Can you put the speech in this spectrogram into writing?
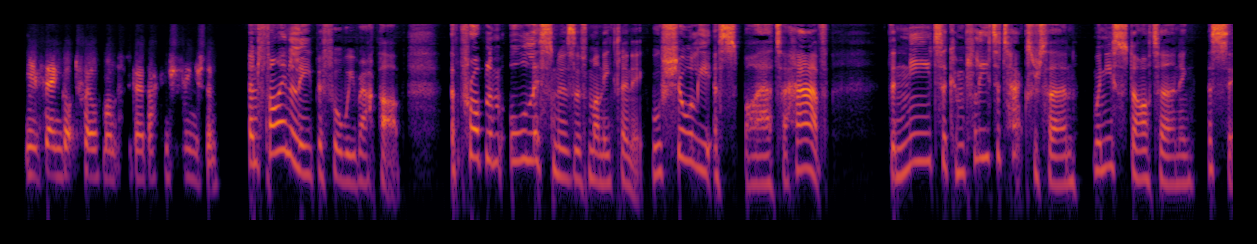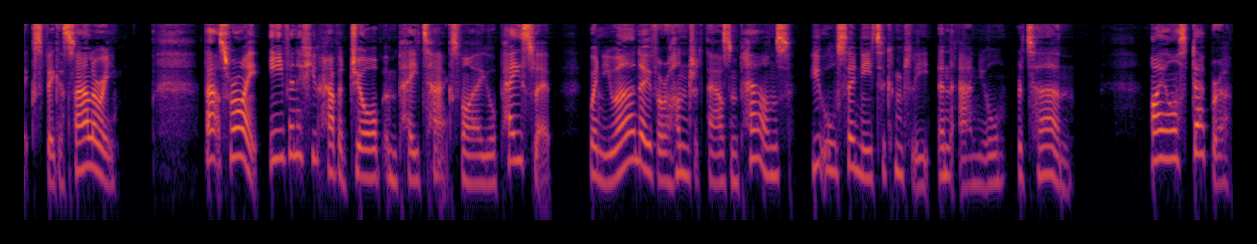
You've then got 12 months to go back and change them. And finally, before we wrap up, a problem all listeners of Money Clinic will surely aspire to have the need to complete a tax return when you start earning a six figure salary. That's right, even if you have a job and pay tax via your payslip, when you earn over £100,000, you also need to complete an annual return. I asked Deborah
